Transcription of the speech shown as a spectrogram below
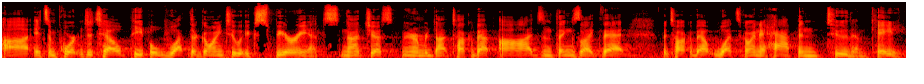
Uh, it's important to tell people what they're going to experience, not just remember not talk about odds and things like that, but talk about what's going to happen to them. Katie.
